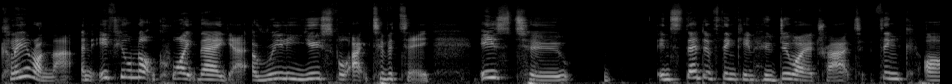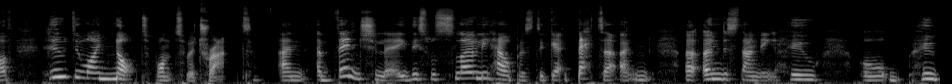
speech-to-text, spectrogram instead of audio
clear on that. And if you're not quite there yet, a really useful activity is to instead of thinking who do I attract, think of who do I not want to attract. And eventually, this will slowly help us to get better at, at understanding who or who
